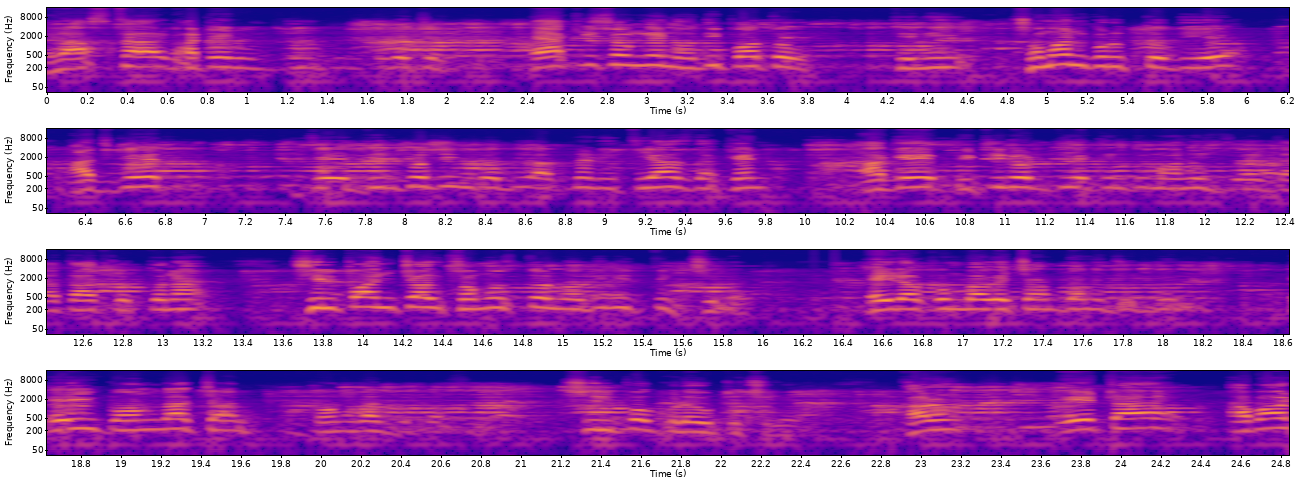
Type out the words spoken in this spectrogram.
রাস্তার ঘাটের উন্নয়ন করেছে একই সঙ্গে নদীপথও তিনি সমান গুরুত্ব দিয়ে আজকের যে দীর্ঘদিন যদি আপনার ইতিহাস দেখেন, আগে পিটি রোড দিয়ে কিন্তু মানুষ যাতায়াত করতো না। শিল্পাঞ্চল সমস্ত নদীভিত্তিক ছিল। এই রকমভাবে চাঁদদানি যুদ্ধ, এই গঙ্গা চাল, গঙ্গার শিল্প গড়ে উঠেছিল। কারণ এটা আবার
